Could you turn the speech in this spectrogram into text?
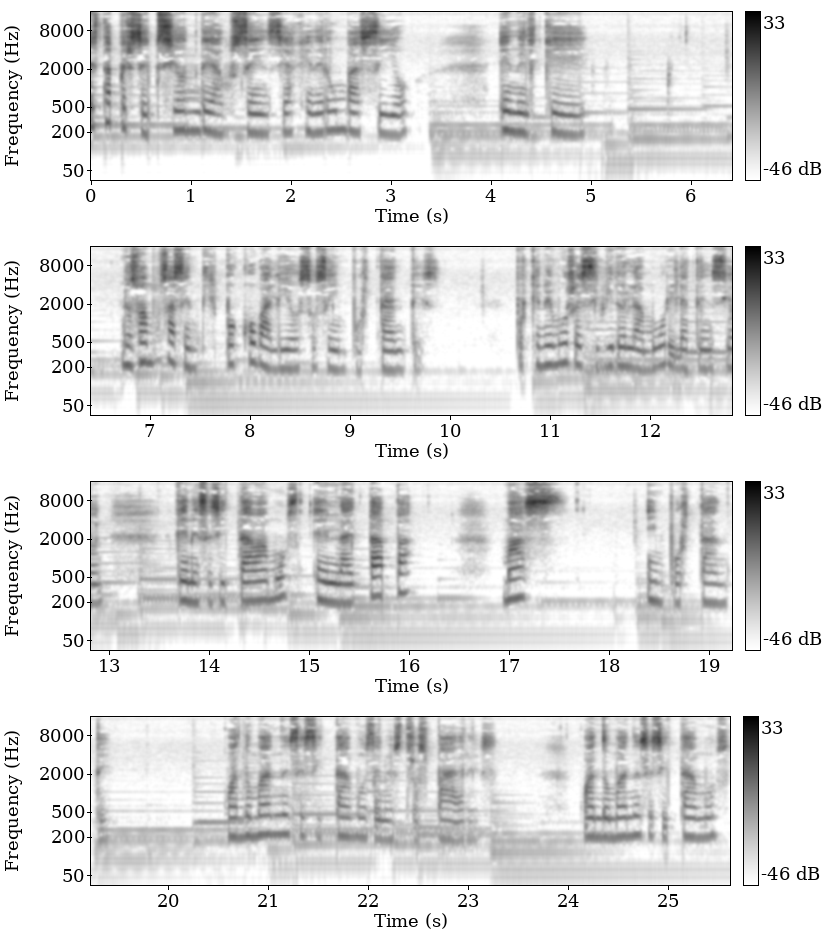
esta percepción de ausencia genera un vacío en el que nos vamos a sentir poco valiosos e importantes porque no hemos recibido el amor y la atención que necesitábamos en la etapa más importante, cuando más necesitamos de nuestros padres, cuando más necesitamos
